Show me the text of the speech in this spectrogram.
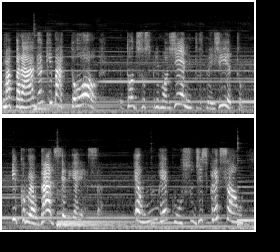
uma praga que matou todos os primogênitos do Egito. Que crueldade seria essa? É um recurso de expressão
